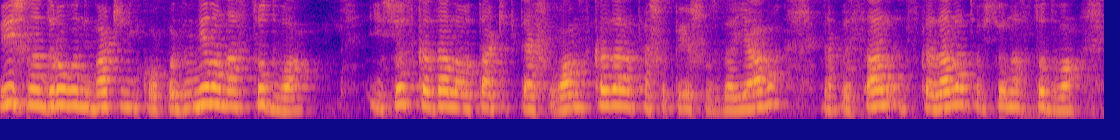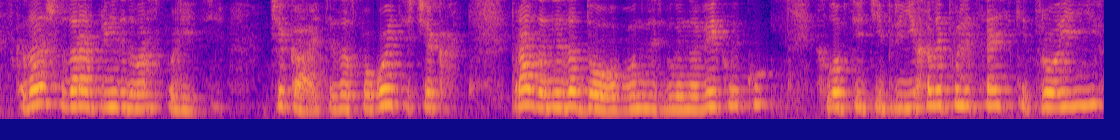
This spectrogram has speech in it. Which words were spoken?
Вийшла на дорогу, не бачу нікого. Подзвонила на 102. І все сказала отак, як те, що вам сказала, те, що пишу в заявах, написала, сказала то все на 102. Сказала, що зараз приїде до вас поліція. Чекайте, заспокойтесь, чекайте. Правда, не задовго, бо вони були на виклику. Хлопці ті приїхали поліцейські, троє їх.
